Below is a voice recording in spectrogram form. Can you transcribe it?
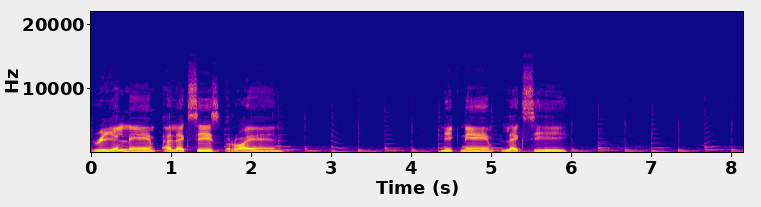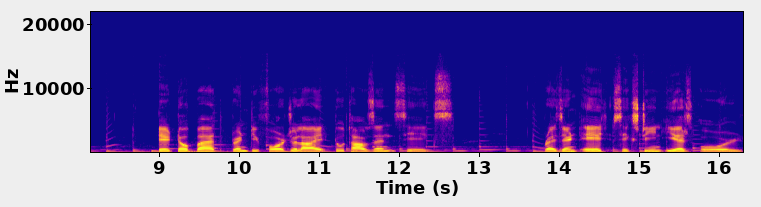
Real name Alexis Ryan. Nickname Lexi. Date of birth 24 July 2006. Present age 16 years old.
